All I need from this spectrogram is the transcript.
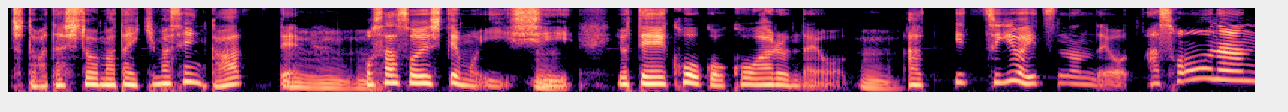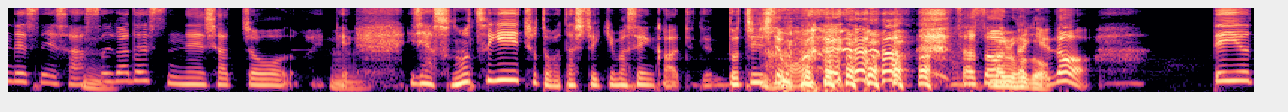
ちょっと私とまた行きませんか？お誘いしてもいいし、予定こうこうこうあるんだよ。うん。あ、い次はいつなんだよ。あ、そうなんですね。さすがですね、社長。とか言って、うん。じゃあその次ちょっと私と行きませんかって言って、どっちにしても 誘うんだけど、って言っ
